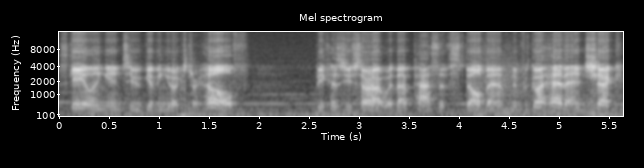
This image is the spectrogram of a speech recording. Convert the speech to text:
scaling into giving you extra health, because you start out with that passive spell vamp. And if we go ahead and check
